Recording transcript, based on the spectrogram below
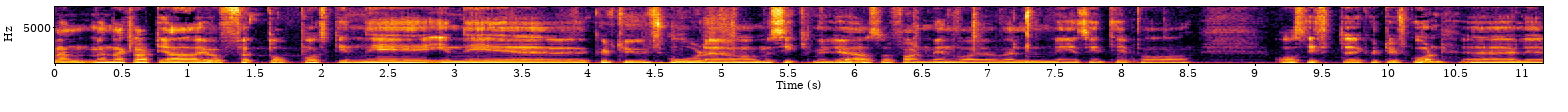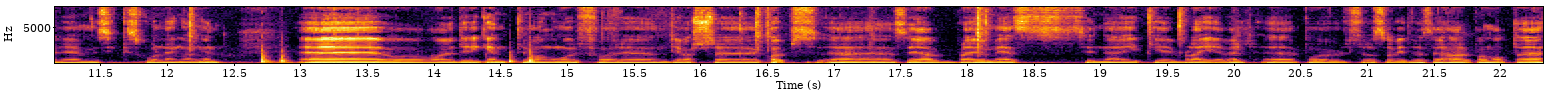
men, men det er klart jeg er jo født og oppvokst inn i, inn i eh, kulturskole og musikkmiljø. Altså Faren min var jo vel med i sin tid på å stifte kulturskolen, eh, eller musikkskolen den gangen. Eh, og var jo dirigent i mange år for diverse korps, så jeg blei jo med siden jeg ikke bleie, vel, eh, på øvelser osv. Så, videre. så jeg har på en måte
